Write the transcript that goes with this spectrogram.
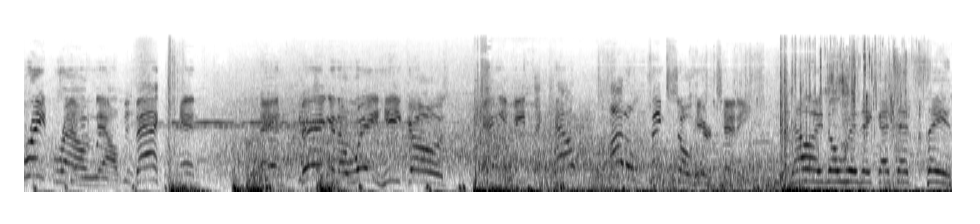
Great round now, back and and bang, and away he goes. Can he beat the count? I don't think so here, Teddy. Now I know where they got that saying,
